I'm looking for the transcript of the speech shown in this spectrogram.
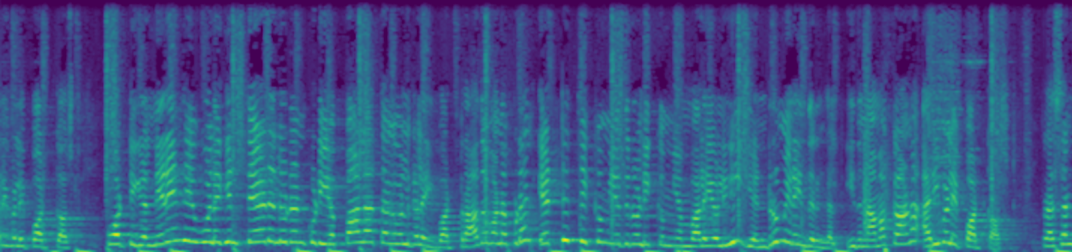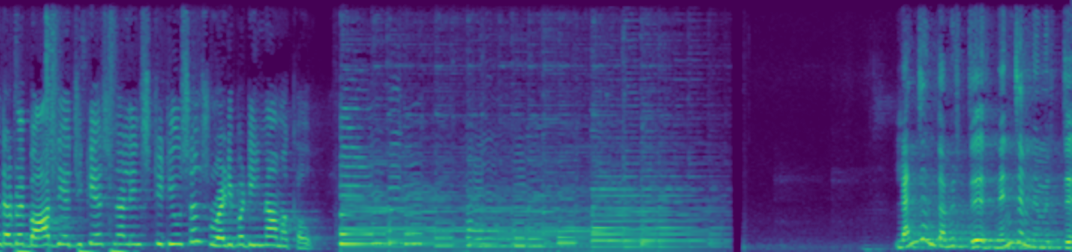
அறிவலை பாட்காஸ்ட் போட்டிகள் நிறைந்த இவ்வுலகில் தேடலுடன் கூடிய பல தகவல்களை வற்றாத வனப்புடன் எட்டு திக்கும் எதிரொலிக்கும் எம் வலையொலியில் என்றும் இணைந்திருங்கள். இது நமக்கான அறிவலை podcast presented by Bharathi educational institutions ரெடிபடி நாமக்கல் லஞ்சம் தவிர்த்து நெஞ்சம் நிமிர்த்து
